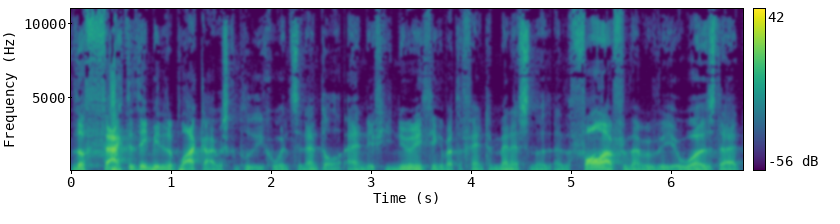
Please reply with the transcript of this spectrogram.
The fact that they made it a black guy was completely coincidental. And if you knew anything about the Phantom Menace and the, and the fallout from that movie, it was that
